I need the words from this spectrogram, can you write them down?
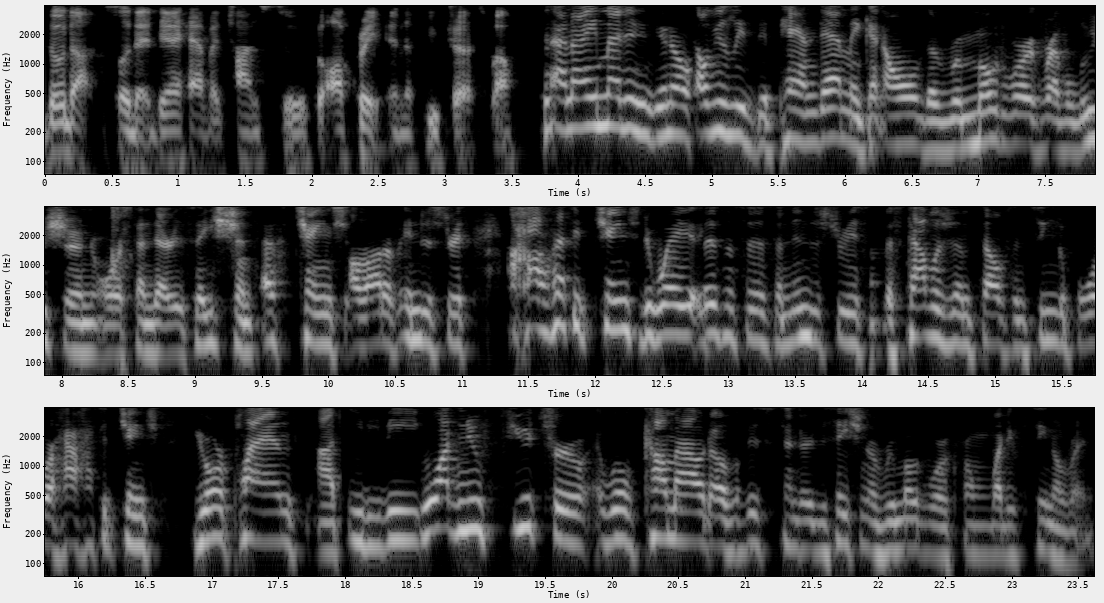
built up so that they have a chance to, to operate in the future as well. And I imagine, you know, obviously the pandemic and all the remote work revolution or standardization has changed a lot of industries. How has it changed the way businesses and industries establish themselves in Singapore? How has it changed your plans at EDB? What new future will come out of this standardization of remote work from what you've seen already?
